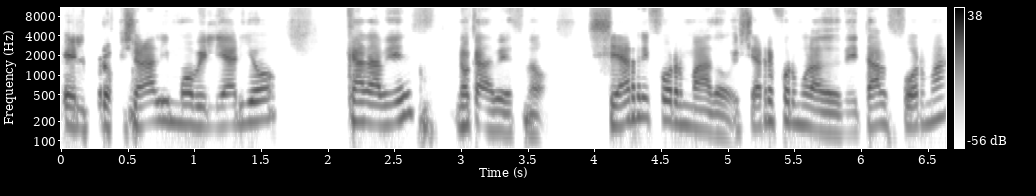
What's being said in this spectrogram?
el profesional inmobiliario cada vez, no cada vez, no, se ha reformado y se ha reformulado de tal forma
